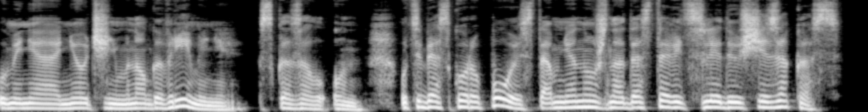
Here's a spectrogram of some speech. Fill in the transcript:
«У меня не очень много времени», — сказал он. «У тебя скоро поезд, а мне нужно доставить следующий заказ».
